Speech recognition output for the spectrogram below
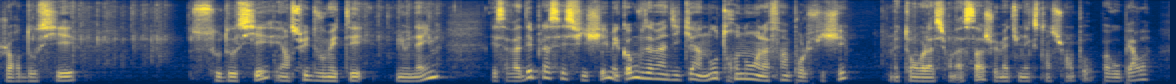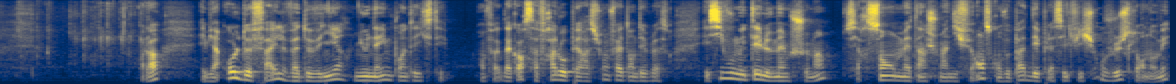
genre dossier, sous-dossier. Et ensuite, vous mettez new name. Et ça va déplacer ce fichier. Mais comme vous avez indiqué un autre nom à la fin pour le fichier, mettons, voilà, si on a ça, je vais mettre une extension pour ne pas vous perdre. Voilà. Et eh bien, all the file va devenir newname.txt. Enfin, d'accord, ça fera l'opération en fait en déplaçant. Et si vous mettez le même chemin, c'est-à-dire sans mettre un chemin différent, parce qu'on ne veut pas déplacer le fichier, on veut juste le renommer,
